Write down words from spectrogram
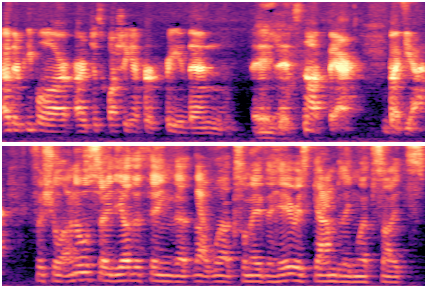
other people are, are just watching it for free, then it, Yeah. it's not fair. But yeah. For sure, and also the other thing that that works on over here is gambling websites.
